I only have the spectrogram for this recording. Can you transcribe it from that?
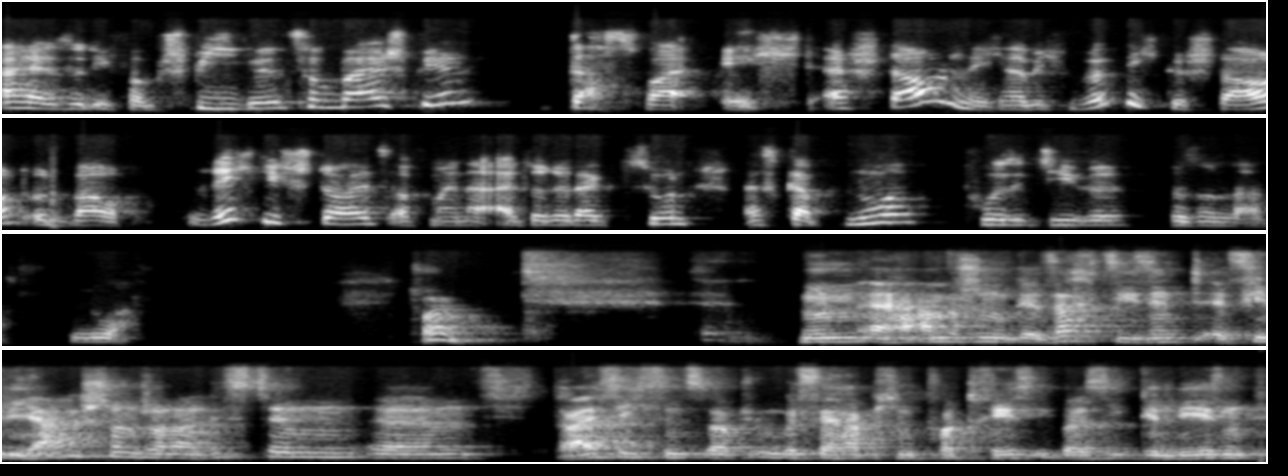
also die vom Spiegel zum Beispiel. Das war echt erstaunlich. Habe ich wirklich gestaunt und war auch richtig stolz auf meine alte Redaktion. Es gab nur positive Resonanz. Nur. Toll. Nun äh, haben wir schon gesagt, Sie sind äh, viele Jahre schon Journalistin. Ähm, 30 sind es, glaube ich, ungefähr, habe ich ein Porträt über Sie gelesen.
